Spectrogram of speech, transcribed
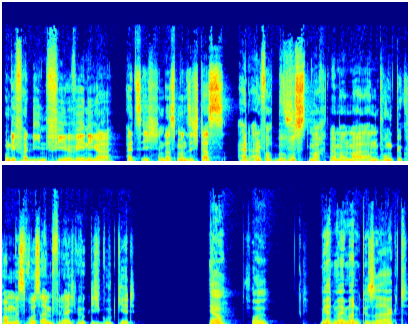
und die verdienen viel weniger als ich und dass man sich das halt einfach bewusst macht, wenn man mal an einen Punkt gekommen ist, wo es einem vielleicht wirklich gut geht. Ja, voll. Mir hat mal jemand gesagt,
